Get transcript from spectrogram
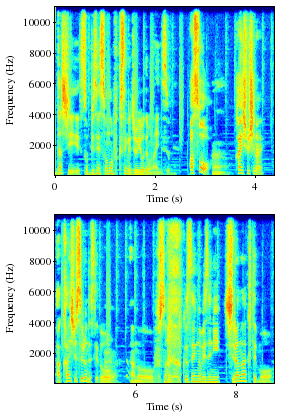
だし、そ別にその伏線が重要でもないんですよね。あ、そう。うん。回収しない？あ、回収するんですけど、うん。あの、伏線が別に知らなくても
